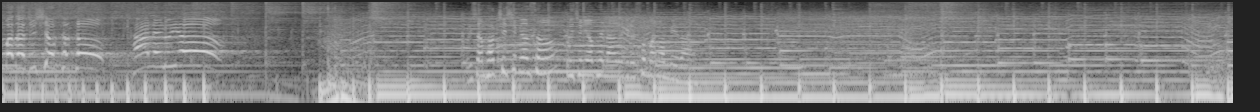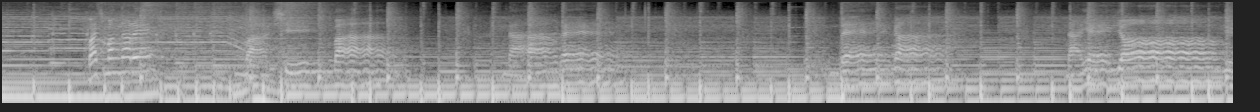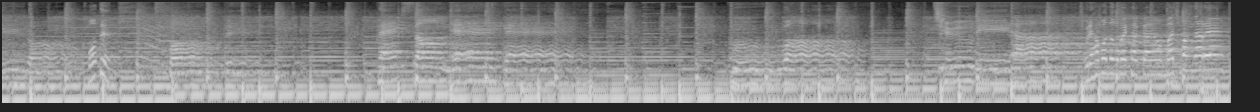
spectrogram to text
영광받아 주시옵소서. 할렐루야. 우리 참 박치시면서 우리 주님 앞에 나가기를 소망합니다. 마지막 날에 마지막 고백할까요? 마지막 날에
